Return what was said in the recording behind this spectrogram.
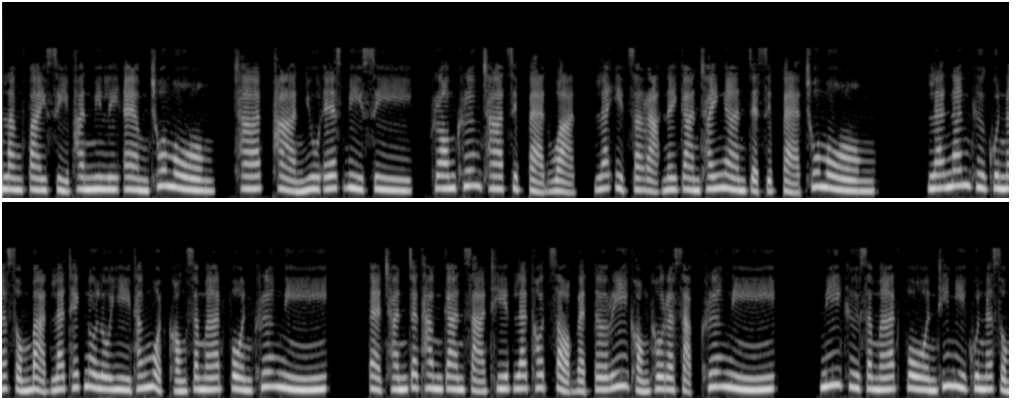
ำลังไฟ 4,000 มิลลิแอมป์ชั่วโมง ชาร์จผ่าน USB-C พร้อมเครื่องชาร์จ 18 วัตต์ และอิสระในการใช้งาน 78 ชั่วโมง และนั่นคือคุณสมบัติและเทคโนโลยีทั้งหมดของสมาร์ทโฟนเครื่องนี้ แต่ฉันจะทำการสาธิตและทดสอบแบตเตอรี่ของโทรศัพท์เครื่องนี้ นี่คือสมาร์ทโฟนที่มีคุณสม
